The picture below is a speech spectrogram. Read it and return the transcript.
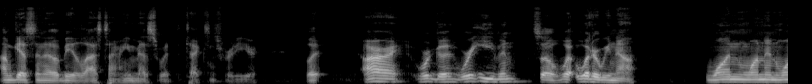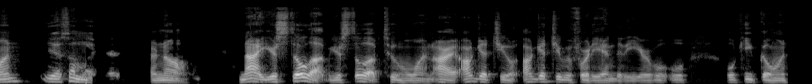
I'm guessing that'll be the last time he messed with the Texans for the year. But all right, we're good. We're even. So what what are we now? One, one, and one? Yeah, something like that. Or no? Nah, you're still up. You're still up two and one. All right, I'll get you. I'll get you before the end of the year. We'll we'll, we'll keep going.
